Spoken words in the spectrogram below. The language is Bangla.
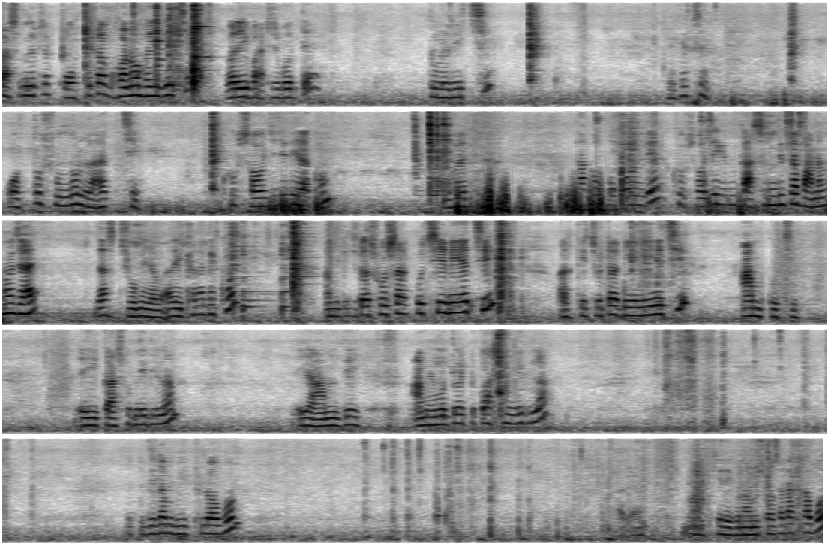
কাসুন্দিটা কতটা ঘন হয়ে গেছে, এবার এই বাটির মধ্যে তুলে নিচ্ছি। আছে? কত সুন্দর লাগছে। খুব সহজে যদি এরকম ঘরে থাকা উপকরণ দিয়ে খুব সহজে কিন্তু কাসুন্দিটা বানানো যায়। জাস্ট জমে যাবে। আর এখানে দেখুন, আমি কিছুটা শসা কুচিয়ে নিয়েছি আর কিছুটা নিয়ে নিয়েছি আম কুচি। এই কাসুন্দি দিলাম। এই আম দিয়ে আমের মধ্যে একটু কাসুন্দি দিলাম। একটু দিলাম বিট, লবণ। আর মাখিয়ে দেখুন আমি শশাটা খাব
